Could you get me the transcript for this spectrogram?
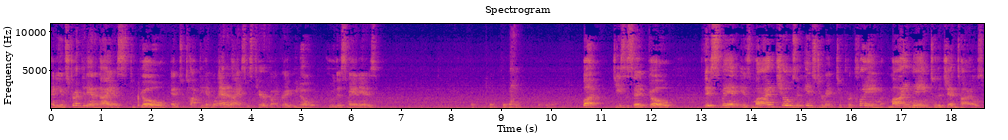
And he instructed Ananias to go and to talk to him. Well, Ananias was terrified, right? We know who this man is. But Jesus said, Go, this man is my chosen instrument to proclaim my name to the Gentiles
